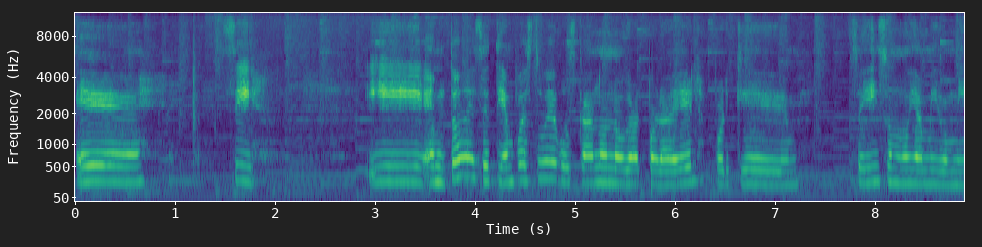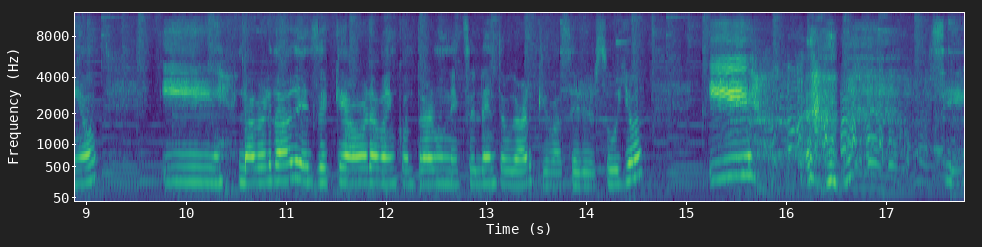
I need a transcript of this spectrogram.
eh, sí, y en todo ese tiempo estuve buscando un hogar para él porque se hizo muy amigo mío. Y la verdad es de que ahora va a encontrar un excelente hogar que va a ser el suyo. Y sí.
